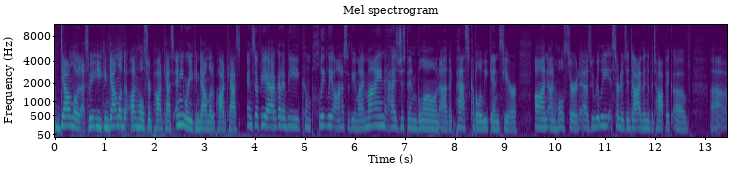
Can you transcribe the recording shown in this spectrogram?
download us. We, you can download the Unholstered podcast anywhere you can download a podcast. And Sophia, I've got to be completely honest with you. My mind has just been blown uh, the past couple of weekends here on Unholstered as we really started to dive into the topic of. Uh,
